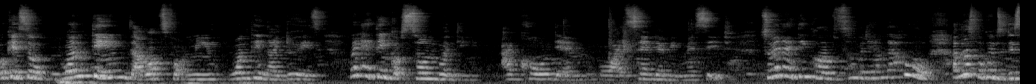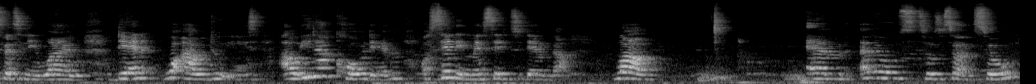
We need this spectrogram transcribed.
Okay, so one thing that works for me, one thing I do is when I think of somebody, I call them or I send them a message. So when I think of somebody, I'm like, oh, I've not spoken to this person in a while. Then what I'll do is I'll either call them or send a message to them that, wow, um, hello, so so and so.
